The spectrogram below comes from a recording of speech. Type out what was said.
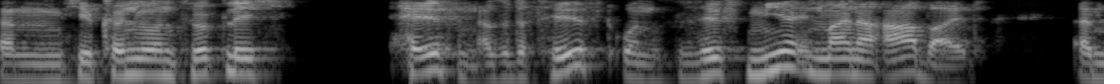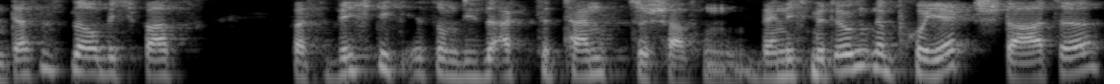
Ähm, hier können wir uns wirklich helfen. Also das hilft uns, das hilft mir in meiner Arbeit. Ähm, das ist, glaube ich, was, was wichtig ist, um diese Akzeptanz zu schaffen. Wenn ich mit irgendeinem Projekt starte,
